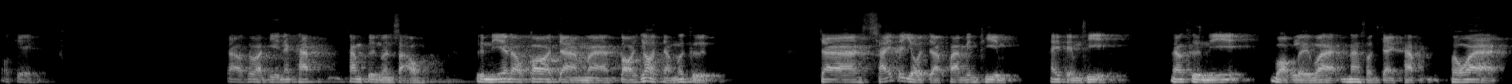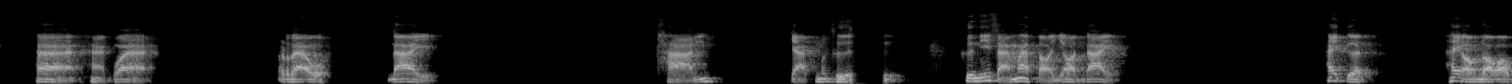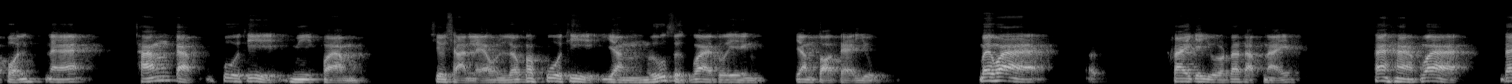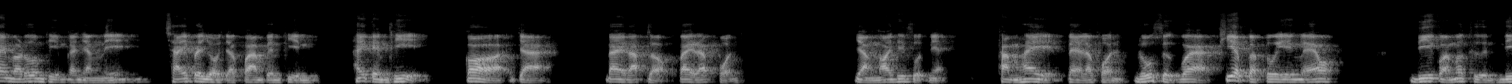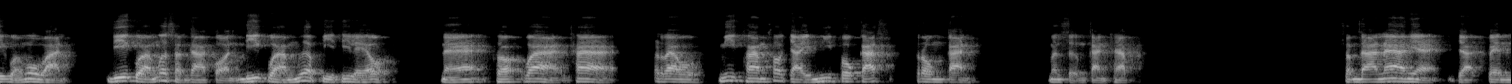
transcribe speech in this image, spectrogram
โอเคกล่าวสวัสดีนะครับค่ำคืนวันเสาร์คืนนี้เราก็จะมาต่อยอดจากเมื่อคืน จะใช้ประโยชน์จากความเป็นทีมให้เต็มที่ แล้วคืนนี้บอกเลยว่าน่าสนใจครับ เพราะว่าถ้าหากว่าเราได้ฐานจากเมื่อคืน คืนนี้สามารถต่อยอดได้ ให้เกิด ให้ออกดอกออกผลนะฮะทั้งกับผู้ที่มีความเชี่ยวชาญแล้ว แล้วก็ผู้ที่ยังรู้สึกว่าตัวเองยังต่อแต่อยู่ ไม่ว่าใครจะอยู่ระดับไหน ถ้าหากว่าได้มาร่วมทีมกันอย่างนี้ ใช้ประโยชน์จากความเป็นทีมให้เต็มที่ก็จะได้รับดอกได้รับผล อย่างน้อยที่สุดเนี่ยทำให้แต่ละคนรู้สึกว่าเทียบกับตัวเองแล้ว ดีกว่าเมื่อคืน ดีกว่าเมื่อวาน ดีกว่าเมื่อสัปดาห์ก่อน ดีกว่าเมื่อปีที่แล้ว นะ เพราะว่าถ้าเรามีความเข้าใจมีโฟกัสตรงกัน มันเสริมกันครับ สัปดาห์หน้าเนี่ยจะเป็น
